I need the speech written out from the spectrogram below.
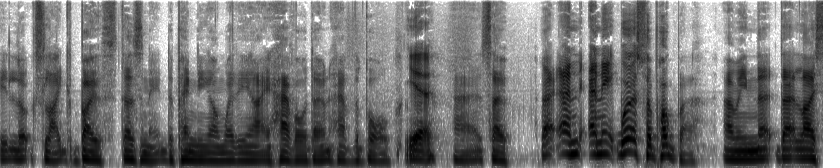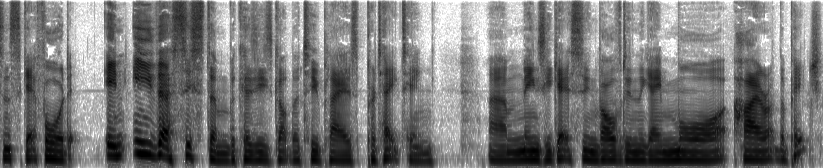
it looks like both, doesn't it? Depending on whether United have or don't have the ball. Yeah. Uh, so and and it works for Pogba. I mean that that license to get forward in either system because he's got the two players protecting um, means he gets involved in the game more higher up the pitch.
